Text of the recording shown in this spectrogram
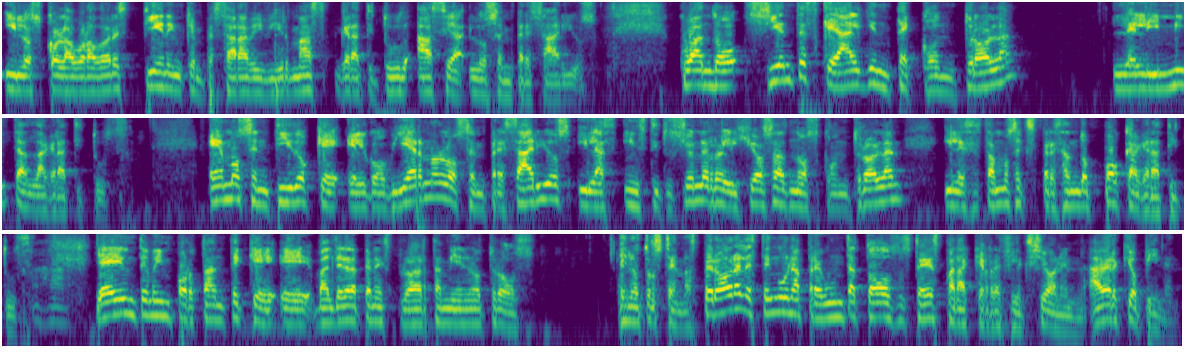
y los colaboradores tienen que empezar a vivir más gratitud hacia los empresarios. Cuando sientes que alguien te controla, le limitas la gratitud. Hemos sentido que el gobierno, los empresarios y las instituciones religiosas nos controlan y les estamos expresando poca gratitud. Y ahí hay un tema importante que eh, valdría la pena explorar también en otros, en otros temas. Pero ahora les tengo una pregunta a todos ustedes para que reflexionen, a ver qué opinan.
